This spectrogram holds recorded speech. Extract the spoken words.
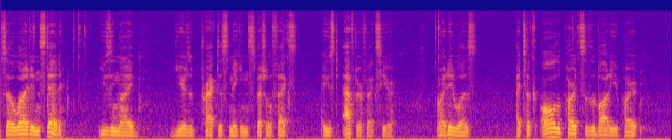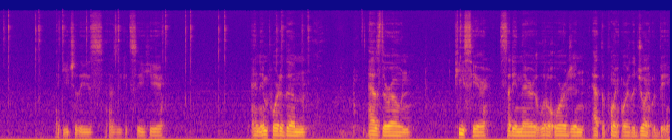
So what I did instead, using my years of practice making special effects, I used After Effects here. What I did was, I took all the parts of the body apart, like each of these, as you can see here, and imported them as their own piece here setting their little origin at the point where the joint would be.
